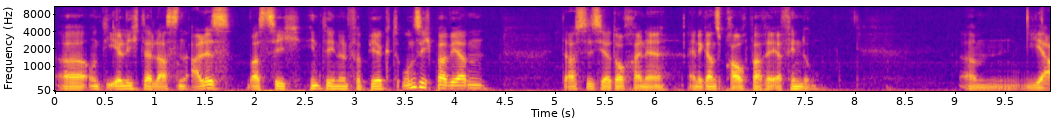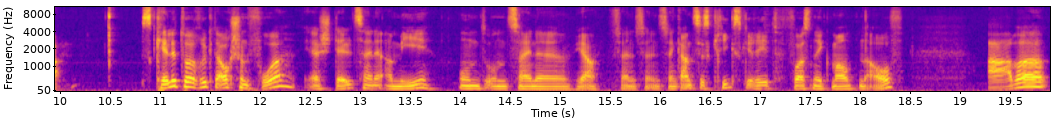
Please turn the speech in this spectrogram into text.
Äh, und die Irrlichter lassen alles, was sich hinter ihnen verbirgt, unsichtbar werden. Das ist ja doch eine, eine ganz brauchbare Erfindung. Ähm, ja. Skeletor rückt auch schon vor. Er stellt seine Armee und, und seine, ja, sein, sein, sein ganzes Kriegsgerät vor Snake Mountain auf. Aber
